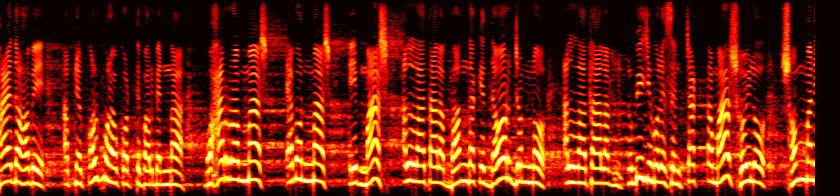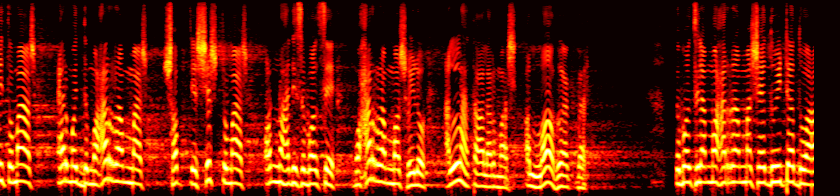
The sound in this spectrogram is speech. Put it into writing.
ফায়দা হবে, আপনি কল্পনাও করতে পারবেন না। মহারম মাস এমন মাস, এই মাস আল্লাহ তাআলা বান্দাকে দেওয়ার জন্য আল্লাহ তাআলা নবীজি বলেছেন, চারটা মাস হইল সম্মানিত মাস, এর মধ্যে মহারম মাস সবচেয়ে শ্রেষ্ঠ মাস। অন্য হাদিসে বলছে মহারম মাস হইল আল্লাহ তাআলার মাস। আল্লাহ একবার তো বলছিলাম, মহারম মাসে দুইটা দোয়া,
